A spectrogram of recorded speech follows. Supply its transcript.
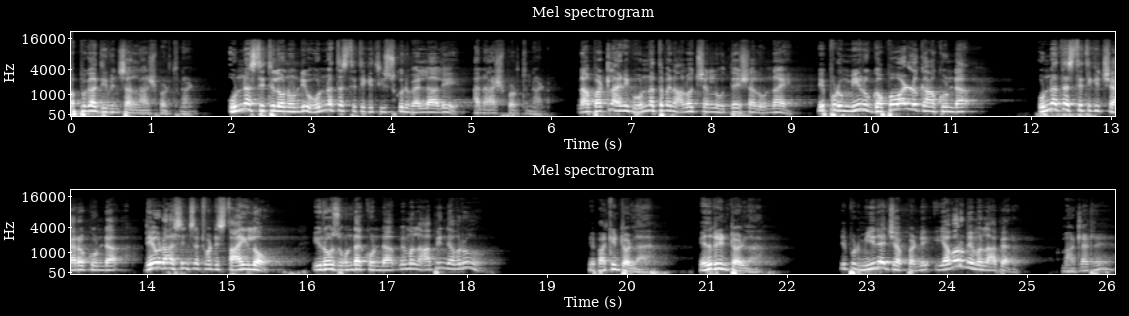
గొప్పగా దీవించాలని ఆశపడుతున్నాడు. ఉన్న స్థితిలో నుండి ఉన్నత స్థితికి తీసుకుని వెళ్ళాలి అని ఆశపడుతున్నాడు. నా పట్ల ఆయనకు ఉన్నతమైన ఆలోచనలు ఉద్దేశాలు ఉన్నాయి. ఇప్పుడు మీరు గొప్పవాళ్ళు కాకుండా ఉన్నత స్థితికి చేరకుండా దేవుడు ఆశించినటువంటి స్థాయిలో ఈరోజు ఉండకుండా మిమ్మల్ని ఆపింది ఎవరు? మీ పక్కింటోళ్ళ? ఎదురింటోళ్ళ? ఇప్పుడు మీరే చెప్పండి ఎవరు మిమ్మల్ని ఆపారు? మాట్లాడరే.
